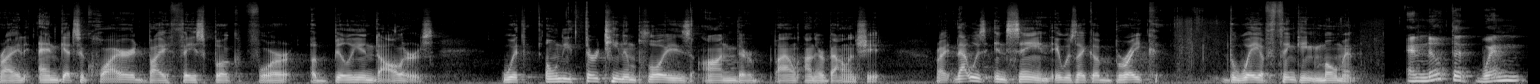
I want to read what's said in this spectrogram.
right, and gets acquired by Facebook for a billion dollars with only 13 employees on their on their balance sheet. Right? That was insane. It was like a break the way of thinking moment. And note that when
